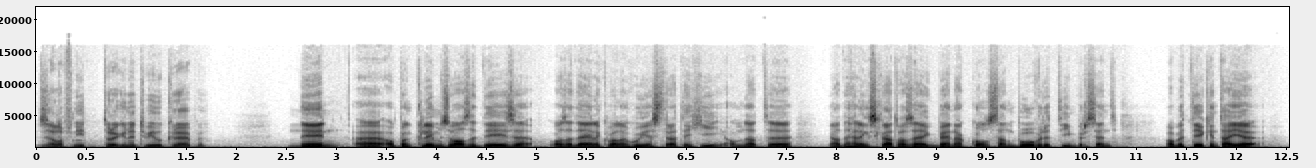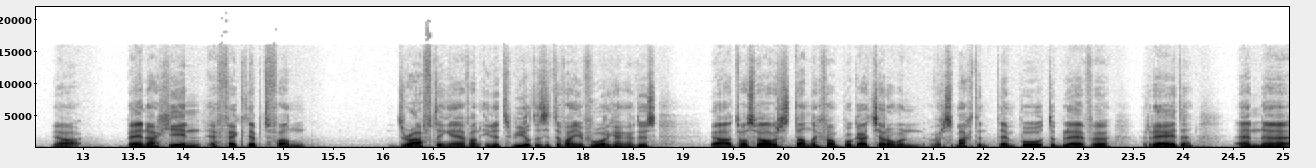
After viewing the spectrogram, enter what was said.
zelf niet terug in het wiel kruipen? Nee, uh, op een klim zoals de deze was dat eigenlijk wel een goede strategie, omdat uh, ja, de hellingsgraad was eigenlijk bijna constant boven de 10%. Wat betekent dat je ja, bijna geen effect hebt van drafting, hè, van in het wiel te zitten van je voorganger. Dus ja, het was wel verstandig van Pogacar om een versmachtend tempo te blijven rijden. En uh,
